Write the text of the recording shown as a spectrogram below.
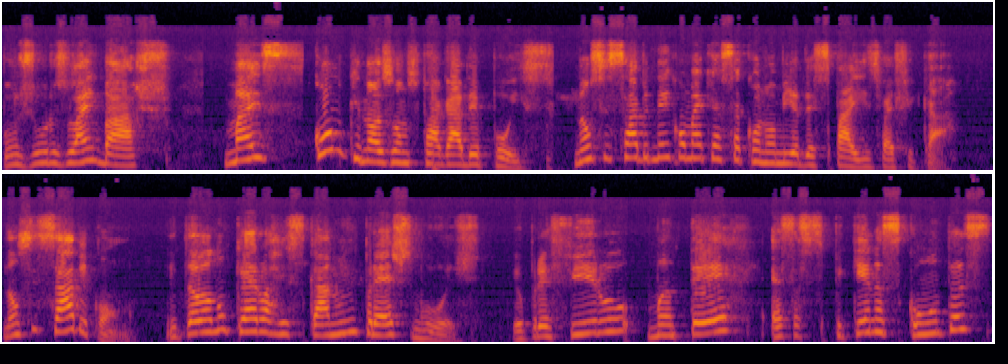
com juros lá embaixo. Mas como que nós vamos pagar depois? Não se sabe nem como é que essa economia desse país vai ficar. Não se sabe como. Então eu não quero arriscar no empréstimo hoje. Eu prefiro manter essas pequenas contas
